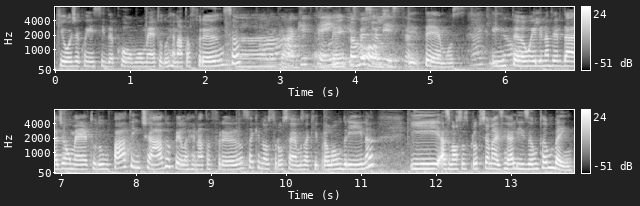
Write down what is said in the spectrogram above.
que hoje é conhecida como o método Renata França. Ah, ah aqui é tem é especialista. E, temos. Ai, então ele na verdade é um método patenteado pela Renata França que nós trouxemos aqui para Londrina e as nossas profissionais realizam também.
